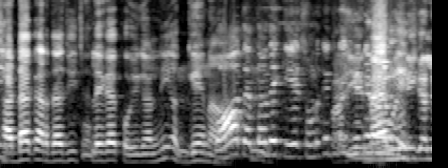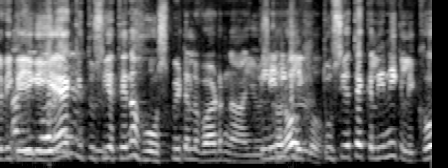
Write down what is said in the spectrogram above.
ਸਾਡਾ ਘਰ ਦਾ ਜੀ ਚੱਲੇਗਾ ਕੋਈ ਗੱਲ ਨਹੀਂ ਅੱਗੇ ਨਾ। ਬਹੁਤ ਏਦਾਂ ਦੇ ਕੇਸ ਹੋਣਗੇ ਜਿਹੜੇ unit ਮੈਮ। ਨੂੰ ਗੱਲ ਵੀ ਕਹੀ ਗਈ ਹੈ ਕਿ ਤੁਸੀਂ ਇੱਥੇ ਨਾ ਹਸਪੀਟਲ ਵਰਡ ਨਾ ਯੂਜ਼ ਕਰੋ। ਤੁਸੀਂ ਇੱਥੇ ਕਲੀਨਿਕ ਲਿਖੋ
